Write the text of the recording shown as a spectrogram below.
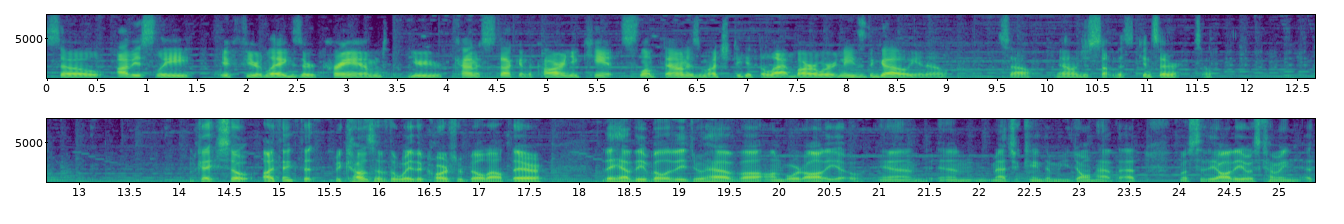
So obviously, if your legs are crammed, you're kind of stuck in the car, and you can't slump down as much to get the lap bar where it needs to go, you know. So, you know, just something to consider. So. Okay, so I think that because of the way the cars are built out there, they have the ability to have uh, onboard audio, and in Magic Kingdom you don't have that. Most of the audio is coming at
